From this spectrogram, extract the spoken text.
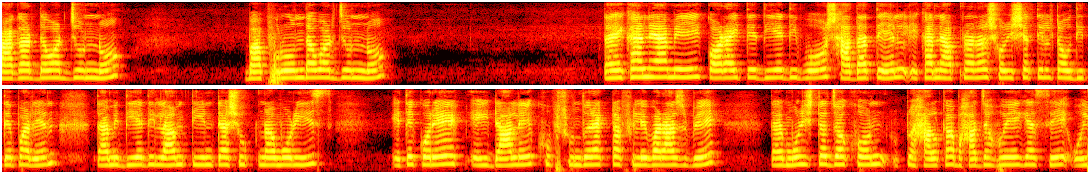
বাগার দেওয়ার জন্য বা ফোড়ন দেওয়ার জন্য। তা এখানে আমি কড়াইতে দিয়ে দিব সাদা তেল। এখানে আপনারা সরিষা তেলটাও দিতে পারেন। তা আমি দিয়ে দিলাম তিনটা শুকনা মরিচ। এতে করে এই ডালে খুব সুন্দর একটা ফ্লেভার আসবে। তাই মরিচটা যখন একটু হালকা ভাজা হয়ে গেছে, ওই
